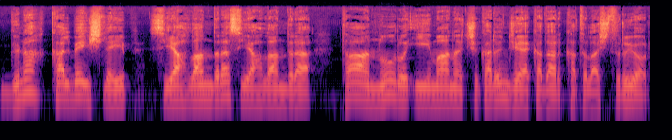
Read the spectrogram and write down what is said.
günah kalbe işleyip, siyahlandıra siyahlandıra ta nuru imanı çıkarıncaya kadar katılaştırıyor.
